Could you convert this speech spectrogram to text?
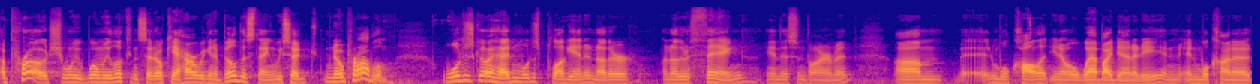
approach, when we, when we looked and said, okay, how are we going to build this thing, we said, no problem. we'll just go ahead and we'll just plug in another, another thing in this environment. Um, and we'll call it, you know, a web identity, and, and we'll kind of,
